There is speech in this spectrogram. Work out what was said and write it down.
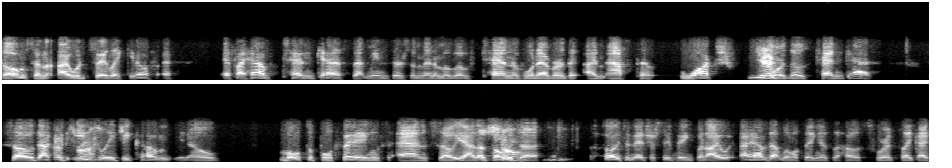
films?" And I would say like, you know, if if I have ten guests, that means there's a minimum of ten of whatever that I'm asked to watch yeah. for those 10 guests. So that could that's easily right. become, you know, multiple things. And so, yeah, that's sure. always a, that's always an interesting thing. But I, I have that little thing as a host where it's like, I,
